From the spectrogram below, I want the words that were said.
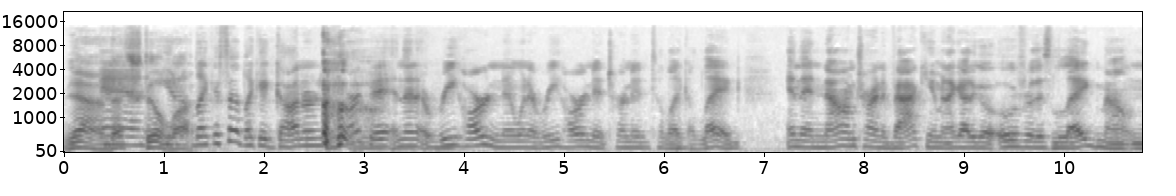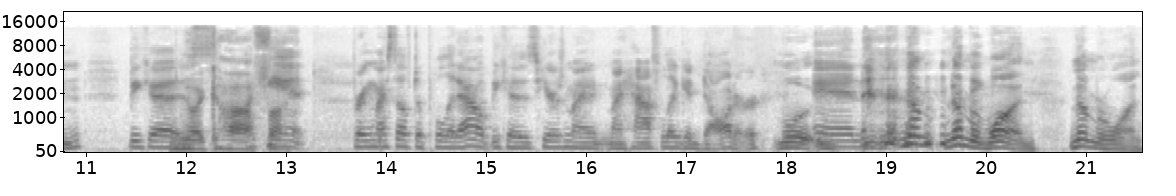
Yeah, that's still a you know, lot. like I said, like it got under the carpet and then it rehardened, and when it rehardened, it turned into like a leg. And then now I'm trying to vacuum, and I got to go over this leg mountain because like, "Ah, I fuck." can't bring myself to pull it out because here's my my half-legged daughter. well, and- num- number one, number one,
